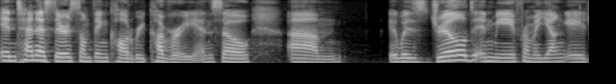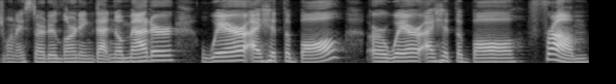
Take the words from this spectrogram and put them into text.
in tennis, there's something called recovery. And so um, it was drilled in me from a young age when I started learning that no matter where I hit the ball or where I hit the ball from,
